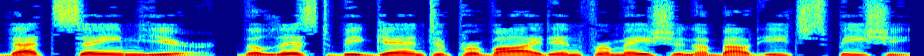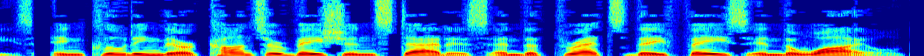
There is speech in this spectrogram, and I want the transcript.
That same year, the list began to provide information about each species, including their conservation status and the threats they face in the wild.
